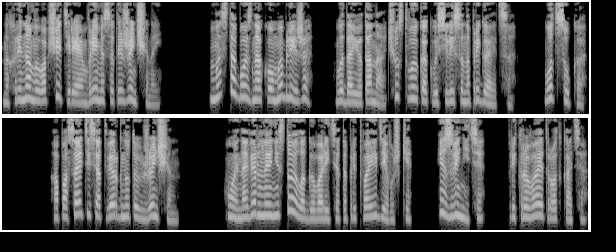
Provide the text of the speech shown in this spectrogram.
Нахрена мы вообще теряем время с этой женщиной? Мы с тобой знакомы ближе», Выдает она, чувствую, как Василиса напрягается. Вот сука. Опасайтесь отвергнутых женщин. Ой, наверное, не стоило говорить это при твоей девушке. Извините. Прикрывает рот Катя.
